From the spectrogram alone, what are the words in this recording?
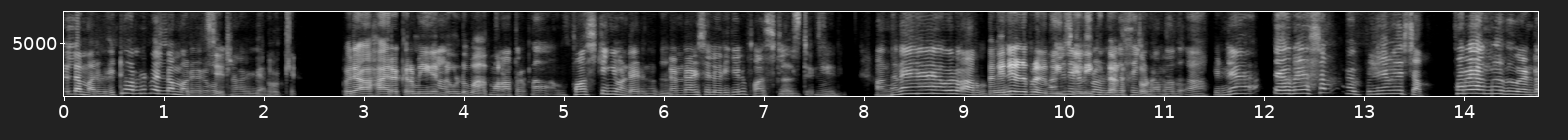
എല്ലാം മാറി. വെയിറ്റ് പറഞ്ഞപ്പോൾ എല്ലാം മാറി ഒരു പ്രശ്നമില്ല ഒരു ആഹാര ക്രമീകരണം കൊണ്ട് മാത്രം. ഫാസ്റ്റിംഗ് ഉണ്ടായിരുന്നു. രണ്ടാഴ്ചയിൽ ഒരിക്കലും ഫാസ്റ്റിംഗ് അങ്ങനെ ഒരു അങ്ങനെയാണ് പ്രകൃതി പിന്നെ ഏകദേശം പിന്നെ ഞാൻ വിചാരിച്ചു അത്ര അങ്ങ് ഇത് വേണ്ട.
